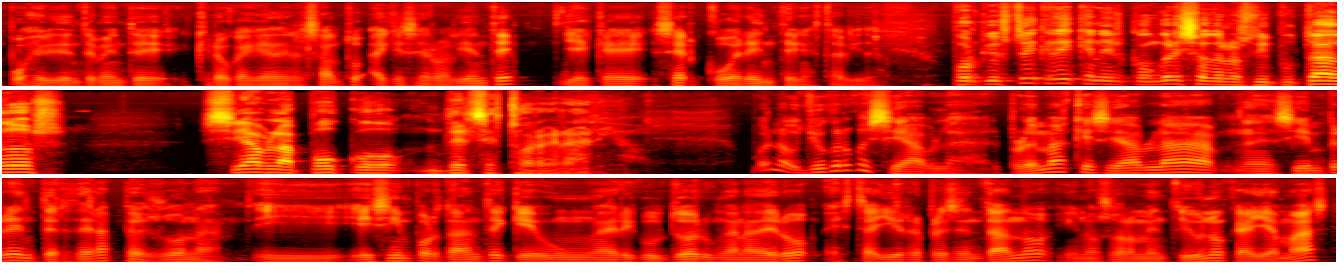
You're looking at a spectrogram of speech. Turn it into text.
pues evidentemente creo que hay que dar el salto, hay que ser valiente y hay que ser coherente en esta vida. Porque usted cree que en el Congreso de los Diputados se habla poco del sector agrario. Bueno, yo creo que se habla. El problema es que se habla eh, siempre en terceras personas y es importante que un agricultor, un ganadero esté allí representando y no solamente uno, que haya más,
